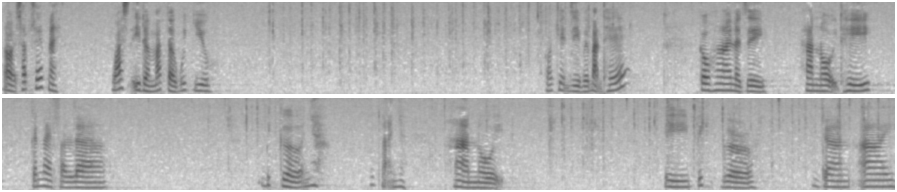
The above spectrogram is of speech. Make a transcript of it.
Rồi sắp xếp này. What's is the matter with you? có chuyện gì với bạn thế câu 2 là gì Hà Nội thì cái này phải là bigger nha viết lại nha Hà Nội a bigger than I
